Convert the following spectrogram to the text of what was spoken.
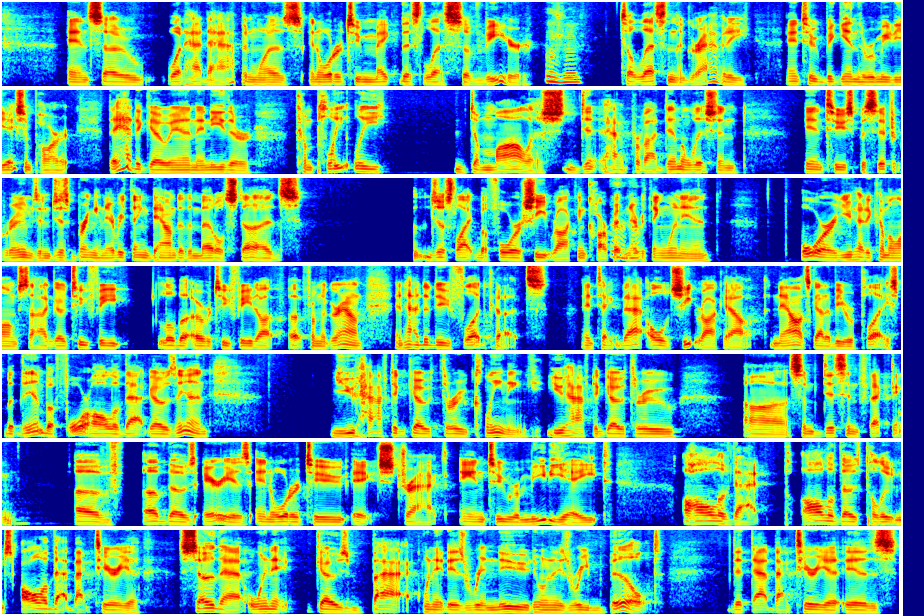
and so what had to happen was in order to make this less severe mm-hmm. to lessen the gravity and to begin the remediation part they had to go in and either completely demolish de- have provide demolition into specific rooms and just bringing everything down to the metal studs just like before sheetrock and carpet and mm-hmm. everything went in. Or you had to come alongside, go two feet, a little bit over two feet up, up from the ground, and had to do flood cuts and take that old sheetrock out. Now it's got to be replaced. But then before all of that goes in, you have to go through cleaning. You have to go through uh, some disinfecting of of those areas in order to extract and to remediate all of that all of those pollutants all of that bacteria so that when it goes back when it is renewed when it is rebuilt that that bacteria is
